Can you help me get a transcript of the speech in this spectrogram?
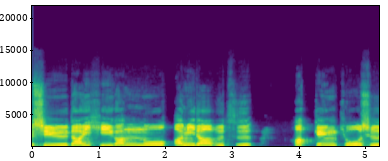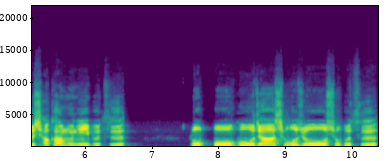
宇宙大悲願の阿弥陀仏、八見教主釈迦牟尼仏、六方豪者少女諸仏、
